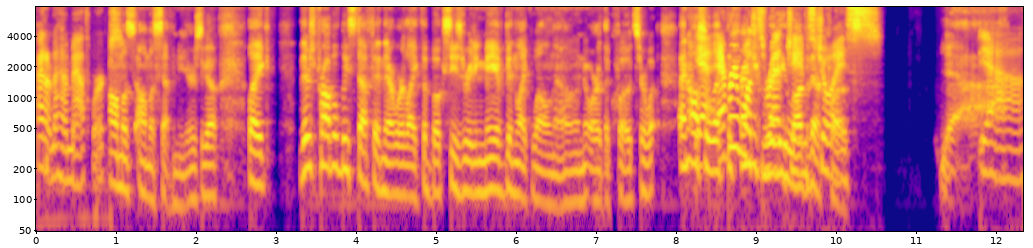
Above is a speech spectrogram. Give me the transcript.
I don't know how math works. almost almost 70 years ago like there's probably stuff in there where like the books he's reading may have been like well known or the quotes or what and also yeah, like, everyone's read really love James their quotes. Joyce. yeah Yeah.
